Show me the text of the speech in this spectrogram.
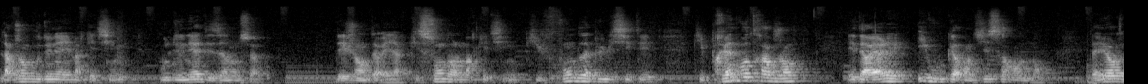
l'argent que vous donnez à e-marketing, vous le donnez à des annonceurs, gens derrière qui sont dans le marketing, qui font de la publicité, qui prennent votre argent et derrière ils vous garantissent un rendement. D'ailleurs,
